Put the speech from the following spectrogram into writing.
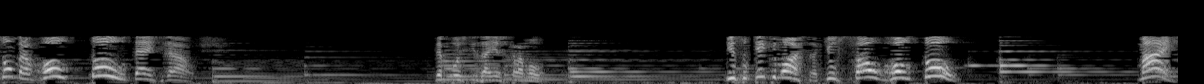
sombra voltou 10 graus. Depois que Isaías clamou. Isso o que, que mostra? Que o sol voltou. Mas,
